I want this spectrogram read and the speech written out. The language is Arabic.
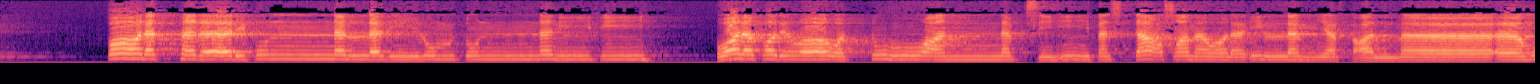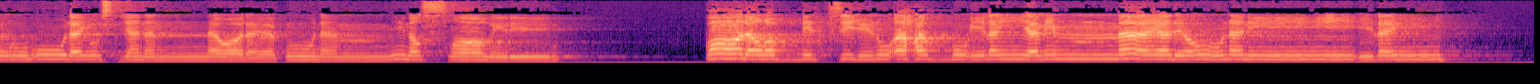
قالت فذلكن الذي لمتنني فيه ولقد راودته عن نفسه فاستعصم ولئن لم يفعل ما آمره ليسجنن وليكون من الصاغرين. قال رب السجن أحب إلي مما يدعونني إليه.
